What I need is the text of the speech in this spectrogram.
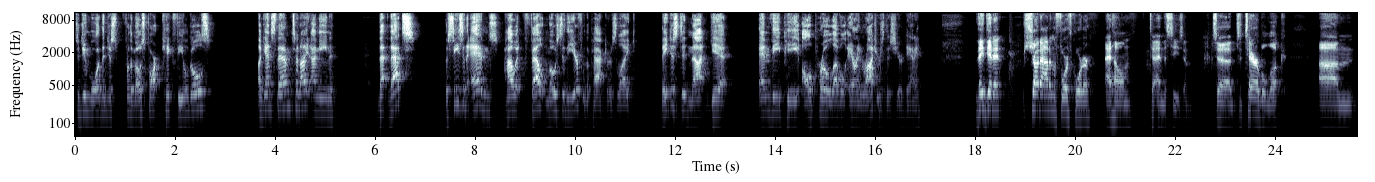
to do more than just, for the most part, kick field goals against them tonight. I mean, that that's the season ends how it felt most of the year for the Packers. Like they just did not get MVP all pro level Aaron Rodgers this year, Danny. They didn't shut out in the fourth quarter at home to end the season. It's a, it's a terrible look. Um,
